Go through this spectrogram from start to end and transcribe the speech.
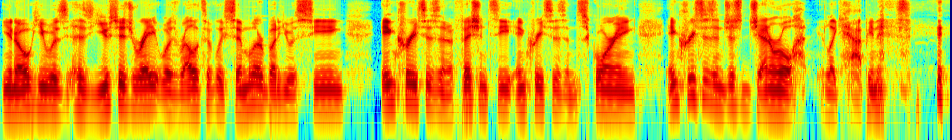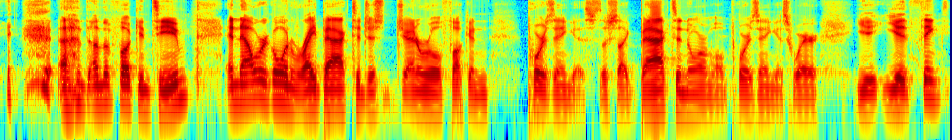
You know, he was his usage rate was relatively similar, but he was seeing increases in efficiency, increases in scoring, increases in just general like happiness on the fucking team. And now we're going right back to just general fucking Porzingis. Just like back to normal Porzingis, where you you think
